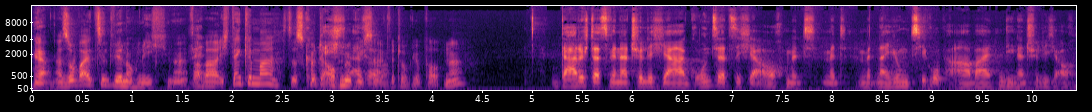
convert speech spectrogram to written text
Ja. Also so weit sind wir noch nicht. Ne? Aber ich denke mal, das könnte auch möglich also, sein für Tokyo Pop, ne? Dadurch, dass wir natürlich ja grundsätzlich ja auch mit, mit, mit einer jungen Zielgruppe arbeiten, die natürlich auch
